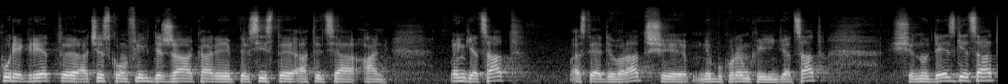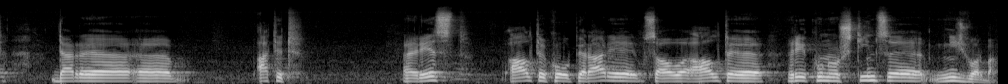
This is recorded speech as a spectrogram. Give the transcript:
cu regret, acest conflict deja care persistă atâția ani. Înghețat, asta e adevărat și ne bucurăm că e înghețat și nu dezghețat, dar uh, atât. În rest, altă cooperare sau altă recunoștință, nici vorba.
